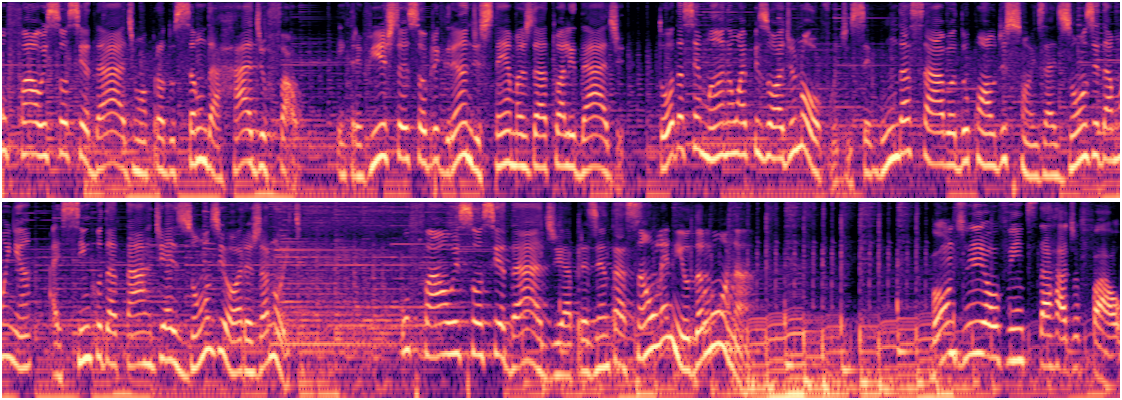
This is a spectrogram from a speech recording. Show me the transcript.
O FAO e Sociedade, uma produção da Rádio FAO. Entrevistas sobre grandes temas da atualidade. Toda semana um episódio novo, de segunda a sábado, com audições às 11 da manhã, às 5 da tarde e às 11 horas da noite. O FAO e Sociedade. Apresentação Lenilda Luna. Bom dia, ouvintes da Rádio FAO.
